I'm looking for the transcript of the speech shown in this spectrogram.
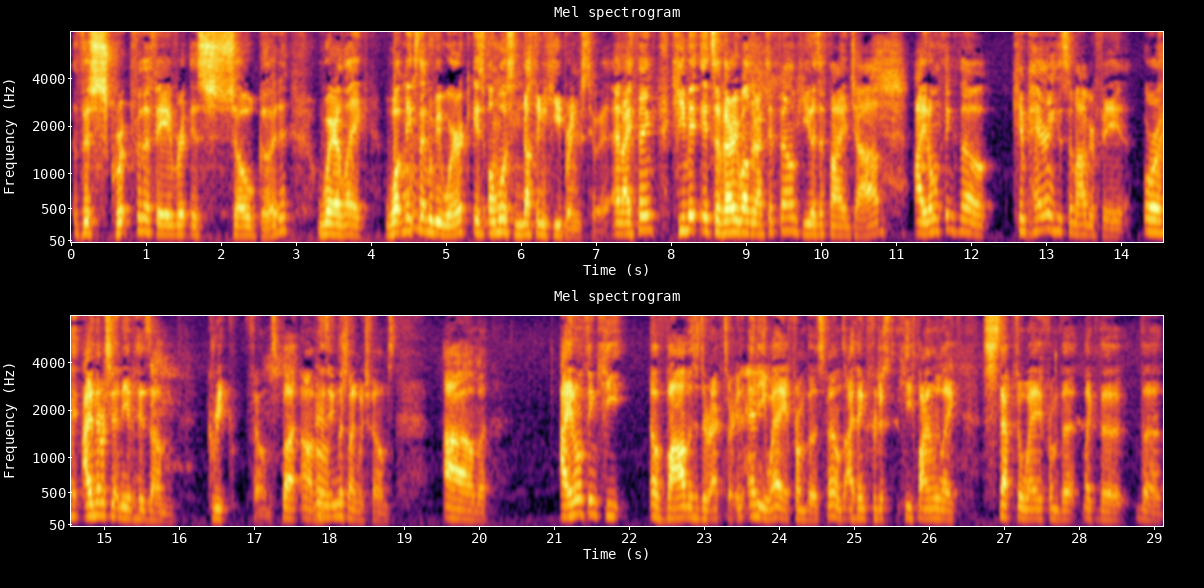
the script for the favorite is so good, where like what makes that movie work is almost nothing he brings to it. And I think he ma- it's a very well directed film. He does a fine job. I don't think though comparing his filmography or I've never seen any of his um Greek films, but um his mm. English language films um I don't think he evolved as a director in any way from those films. I think for just he finally like stepped away from the like the the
